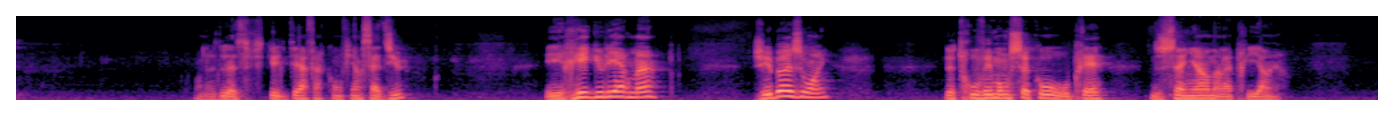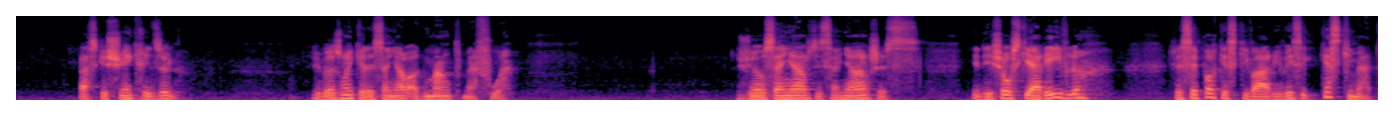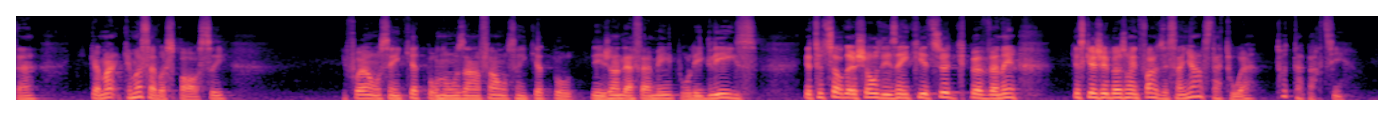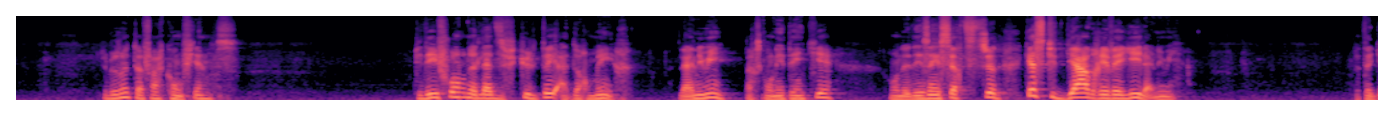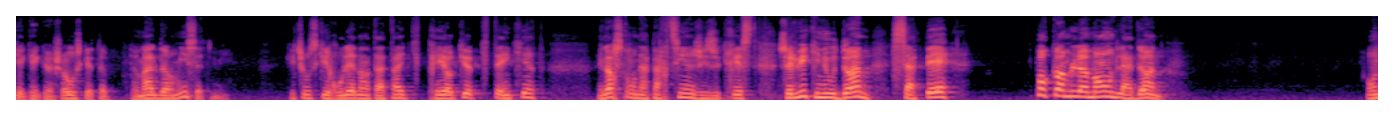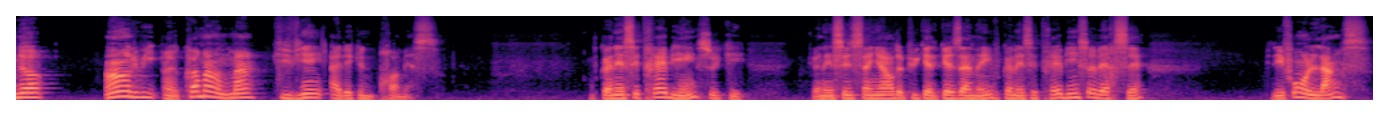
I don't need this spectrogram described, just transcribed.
On a de la difficulté à faire confiance à Dieu. Et régulièrement, j'ai besoin de trouver mon secours auprès du Seigneur dans la prière. Parce que je suis incrédule. J'ai besoin que le Seigneur augmente ma foi. Je vais au Seigneur, je dis Seigneur, il y a des choses qui arrivent là. Je ne sais pas qu'est-ce qui va arriver, qu'est-ce qui m'attend, comment, comment ça va se passer? Des fois, on s'inquiète pour nos enfants, on s'inquiète pour les gens de la famille, pour l'Église. Il y a toutes sortes de choses, des inquiétudes qui peuvent venir. Qu'est-ce que j'ai besoin de faire? Je dis, Seigneur, c'est à toi. Tout t'appartient. J'ai besoin de te faire confiance. Puis des fois, on a de la difficulté à dormir la nuit parce qu'on est inquiet. On a des incertitudes. Qu'est-ce qui te garde réveillé la nuit? Peut-être qu'il y a quelque chose que tu as mal dormi cette nuit. Quelque chose qui roulait dans ta tête, qui te préoccupe, qui t'inquiète. Et lorsqu'on appartient à Jésus-Christ, celui qui nous donne sa paix, pas comme le monde la donne. On a en lui un commandement qui vient avec une promesse. Vous connaissez très bien, ceux qui connaissez le Seigneur depuis quelques années, vous connaissez très bien ce verset. des fois, on le lance,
